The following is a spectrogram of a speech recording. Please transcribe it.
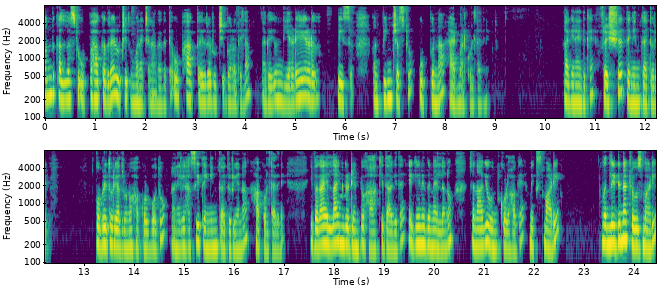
ಒಂದು ಕಲ್ಲಷ್ಟು ಉಪ್ಪು ಹಾಕಿದ್ರೆ ರುಚಿ ತುಂಬಾ ಚೆನ್ನಾಗಾಗುತ್ತೆ. ಉಪ್ಪು ಹಾಕ್ತಾ ಇದ್ರೆ ರುಚಿ ಬರೋದಿಲ್ಲ. ಹಾಗಾಗಿ ಒಂದು ಎರಡೇ ಎರಡು ಪೀಸ್ ಒಂದು ಪಿಂಚಷ್ಟು ಉಪ್ಪನ್ನು ಆ್ಯಡ್ ಮಾಡ್ಕೊಳ್ತಾ ಇದ್ದೀನಿ. ಹಾಗೆಯೇ ಇದಕ್ಕೆ ಫ್ರೆಶ್ ತೆಂಗಿನಕಾಯಿ ತುರಿ. ಕೊಬ್ಬರಿ ತುರಿ ಆದ್ರೂ ಹಾಕ್ಕೊಳ್ಬೋದು ನಾನಿಲ್ಲಿ ಹಸಿ ತೆಂಗಿನಕಾಯಿ ತುರಿಯನ್ನು ಹಾಕ್ಕೊಳ್ತಾ ಇದ್ದೀನಿ. ಇವಾಗ ಎಲ್ಲ ಇಂಗ್ರೀಡಿಯೆಂಟು ಹಾಕಿದ್ದಾಗಿದೆ. ಈಗೇನು ಇದನ್ನು ಎಲ್ಲನೂ ಚೆನ್ನಾಗಿ ಹೊಂದ್ಕೊಳ್ಳೋ ಹಾಗೆ ಮಿಕ್ಸ್ ಮಾಡಿ ಒಂದು ಲಿಡ್ಡನ್ನ ಕ್ಲೋಸ್ ಮಾಡಿ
